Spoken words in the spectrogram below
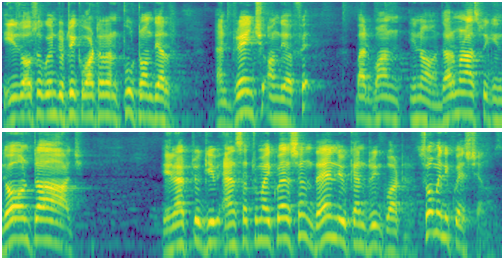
He is also going to take water and put on their, and drench on their face. But one, you know, Dharmaraj speaking, don't touch. You'll have to give answer to my question, then you can drink water. So many questions.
